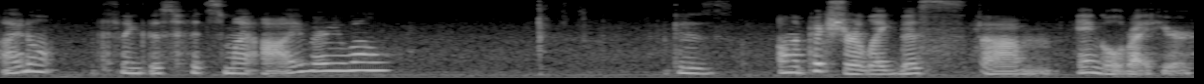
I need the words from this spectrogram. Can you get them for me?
I don't think this fits my eye very well because on the picture like this um, angle right here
